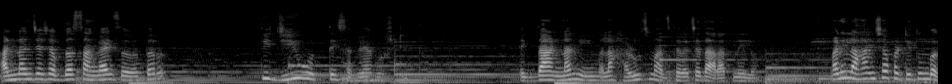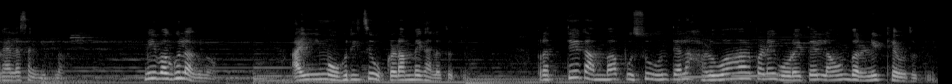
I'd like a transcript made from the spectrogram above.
अण्णांच्या शब्दात सांगायचं तर ती जीव होते सगळ्या गोष्टीत. एकदा अण्णांनी मला हळूच माझघराच्या दारात नेलं आणि लहानशा फटीतून बघायला सांगितलं. मी बघू लागलो. आई मोहरीचे उकडांबे घालत होती. प्रत्येक आंबा पुसून त्याला हळुवारपणे गोडेतेल लावून बरणीत ठेवत होती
